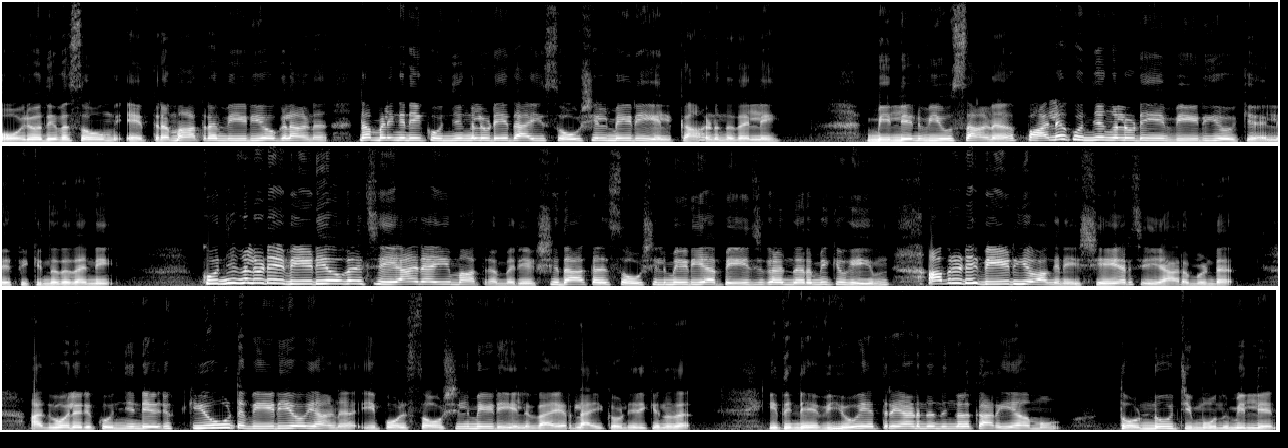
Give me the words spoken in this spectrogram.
ഓരോ ദിവസവും എത്രമാത്രം വീഡിയോകളാണ് നമ്മളിങ്ങനെ കുഞ്ഞുങ്ങളുടേതായി സോഷ്യൽ മീഡിയയിൽ കാണുന്നതല്ലേ? ബില്യൺ വ്യൂസ് ആണ് പല കുഞ്ഞുങ്ങളുടെയും വീഡിയോയ്ക്ക് ലഭിക്കുന്നത് തന്നെ. കുഞ്ഞുങ്ങളുടെ വീഡിയോകൾ ചെയ്യാനായി മാത്രം രക്ഷിതാക്കൾ സോഷ്യൽ മീഡിയ പേജുകൾ നിർമ്മിക്കുകയും അവരുടെ വീഡിയോ അങ്ങനെ ഷെയർ ചെയ്യാറുമുണ്ട്. അതുപോലെ ഒരു കുഞ്ഞിന്റെ ഒരു ക്യൂട്ട് വീഡിയോയാണ് ഇപ്പോൾ സോഷ്യൽ മീഡിയയിൽ വൈറലായിക്കൊണ്ടിരിക്കുന്നത്. ഇതിന്റെ വ്യൂ എത്രയാണെന്ന് നിങ്ങൾക്കറിയാമോ? തൊണ്ണൂറ്റി മൂന്ന് മില്യൺ.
